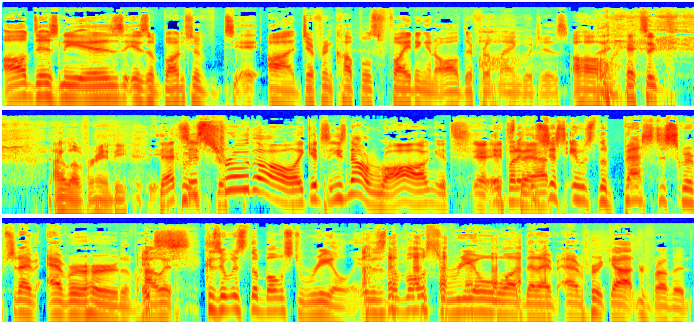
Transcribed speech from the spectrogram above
"All Disney is is a bunch of t- uh, different couples fighting in all different languages." Oh, it's a. I love Randy. That's it's true though. Like it's he's not wrong. It's, it's but it was just it was the best description I've ever heard of how It's- it because it was the most real. It was the most real one that I've ever gotten from it.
